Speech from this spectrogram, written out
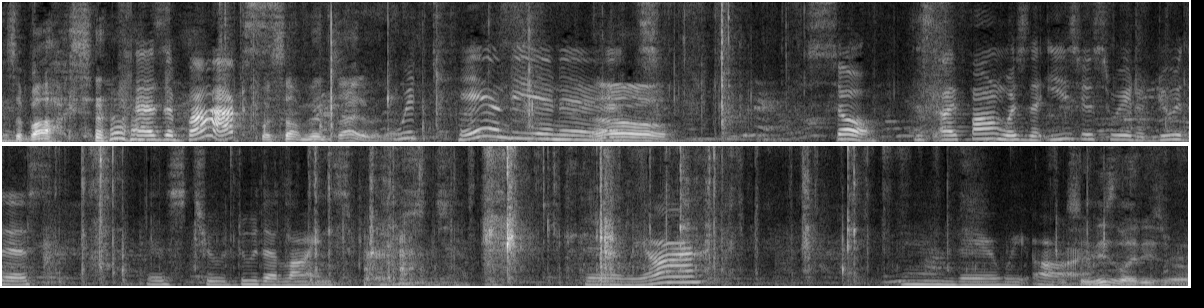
It's a box as a box with something inside of it. with candy in it. Oh. So, this I found was the easiest way to do this is to do the lines first. There we are. And there we are. See, these ladies are.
